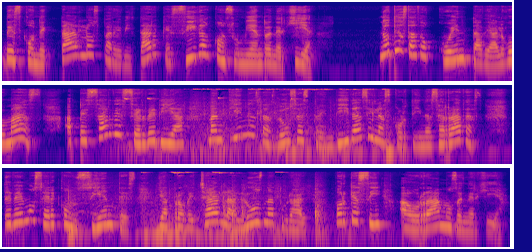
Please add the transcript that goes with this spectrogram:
desconectarlos para evitar que sigan consumiendo energía. ¿No te has dado cuenta de algo más? A pesar de ser de día, mantienes las luces prendidas y las cortinas cerradas. Debemos ser conscientes y aprovechar la luz natural, porque así ahorramos energía.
